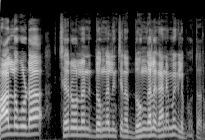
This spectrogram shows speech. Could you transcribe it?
వాళ్ళు కూడా చెరువులను దొంగలించిన దొంగలుగానే మిగిలిపోతారు.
